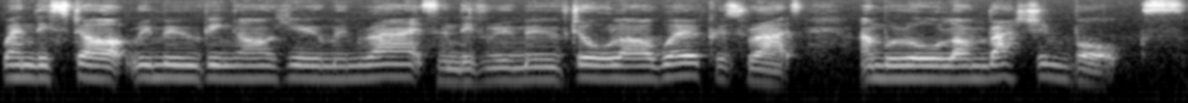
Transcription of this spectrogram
when they start removing our human rights and they've removed all our workers' rights and we're all on ration books.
